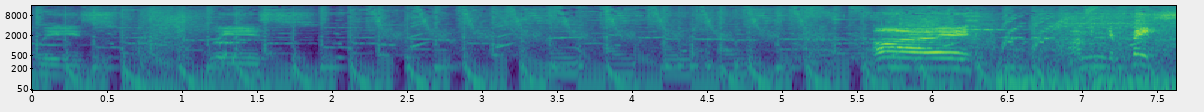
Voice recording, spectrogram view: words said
Please. Please. Hi! I'm in your face!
